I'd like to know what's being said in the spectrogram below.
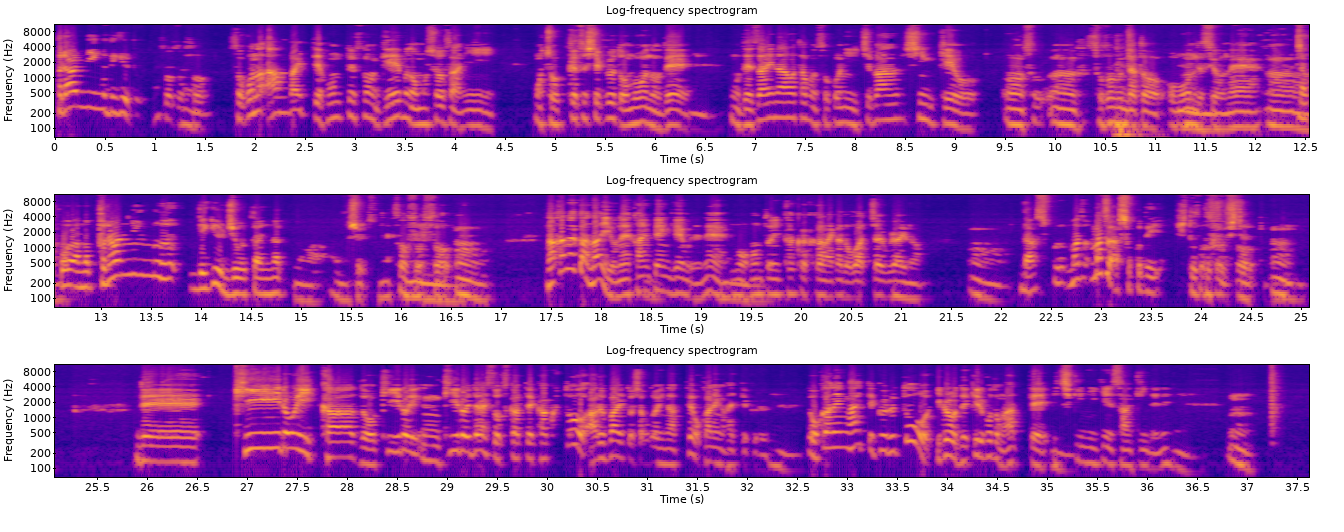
プランニングできるってことね。そうそうそう。そこの塩梅って本当にそのゲームの面白さにもう直結してくると思うので、もうデザイナーは多分そこに一番神経を、うんそうん、注ぐんだと思うんですよね。うん。だこうあの、プランニングできる状態になったのが面白いですね。そうそうそう。うん。なかなかないよね、紙ペンゲームでね。うんもう本当に書くか書かないかで終わっちゃうぐらいの。うん。だあそこまず、まずはそこで一工夫してる。うん。で、黄色いカード、黄色い、うん、黄色いダイスを使って書くと、アルバイトしたことになってお金が入ってくる。でお金が入ってくると、いろいろできることがあって、うん1金、2金、3金でね。うんうん。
